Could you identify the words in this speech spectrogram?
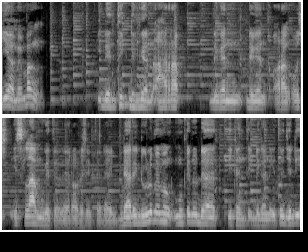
iya memang identik dengan Arab dengan dengan orang Islam gitu teroris itu. Dari dari dulu memang mungkin udah identik dengan itu jadi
